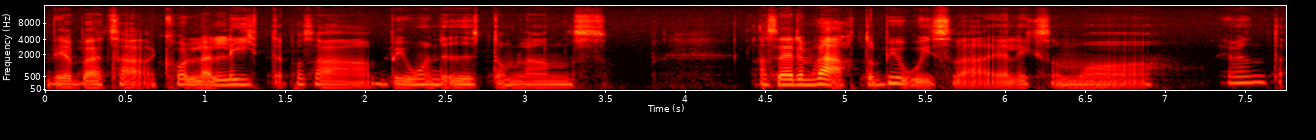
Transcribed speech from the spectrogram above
Vi har börjat så här, kolla lite på så här, boende utomlands. Alltså är det värt att bo i Sverige liksom? Och, jag vet inte.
